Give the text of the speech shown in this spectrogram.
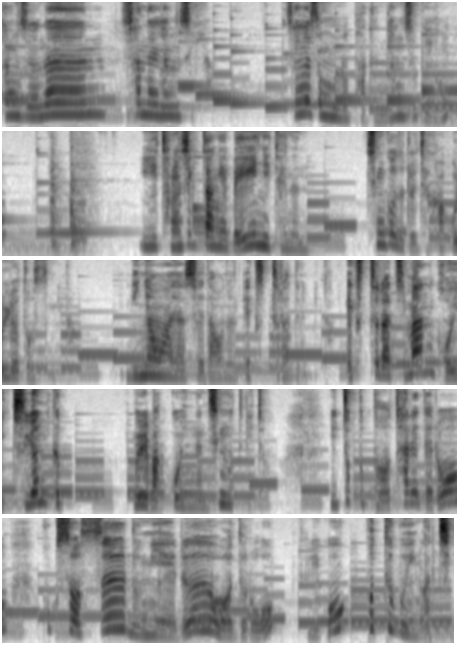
향수는 샤넬 향수예요. 생일 선물로 받은 향수고요. 이 장식장의 메인이 되는 친구들을 제가 올려두었습니다. 미녀와 야수에 나오는 엑스트라들입니다. 엑스트라지만 거의 주연급을 맡고 있는 친구들이죠. 이쪽부터 차례대로 콕스워스, 루미에르, 워드롭, 그리고 포트부인과 칩.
